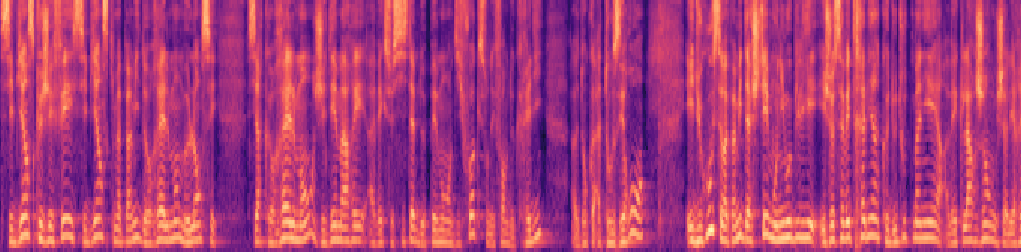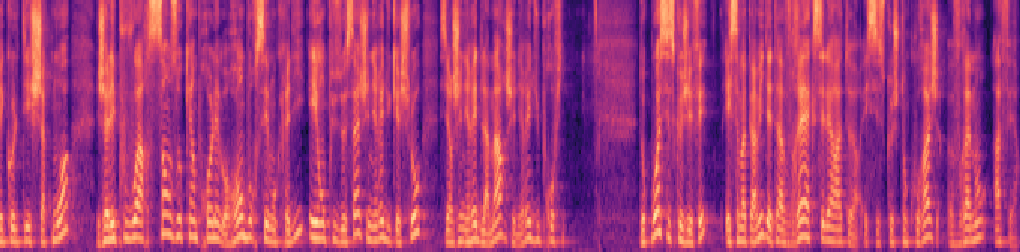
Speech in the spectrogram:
c'est bien ce que j'ai fait, c'est bien ce qui m'a permis de réellement me lancer. C'est-à-dire que réellement, j'ai démarré avec ce système de paiement en 10 fois, qui sont des formes de crédit, euh, donc à taux zéro. Hein. Et du coup, ça m'a permis d'acheter mon immobilier. Et je savais très bien que de toute manière, avec l'argent que j'allais récolter chaque mois, j'allais pouvoir sans aucun problème rembourser mon crédit et en plus de ça, générer du cash flow, c'est-à-dire générer de la marge, générer du profit. Donc moi, c'est ce que j'ai fait et ça m'a permis d'être un vrai accélérateur. Et c'est ce que je t'encourage vraiment à faire.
